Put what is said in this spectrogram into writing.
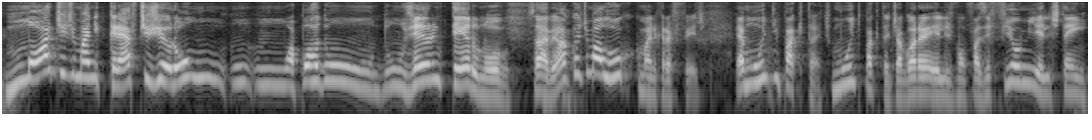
mod de Minecraft gerou um, um, uma porra de um, de um gênero inteiro novo, sabe? É uma coisa de maluco que o Minecraft fez. É muito impactante, muito impactante. Agora eles vão fazer filme, eles têm.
